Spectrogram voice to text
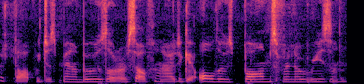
I thought we just bamboozled ourselves and I had to get all those bombs for no reason.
